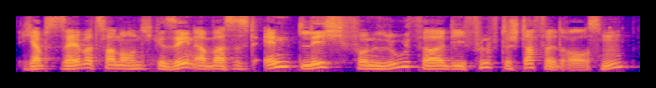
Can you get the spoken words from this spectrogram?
Ich habe es selber zwar noch nicht gesehen, aber es ist endlich von Luther die fünfte Staffel draußen.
